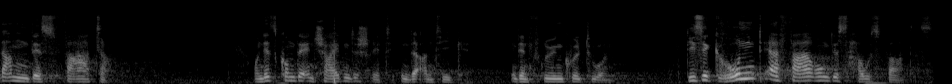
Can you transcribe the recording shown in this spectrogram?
Landesvater. Und jetzt kommt der entscheidende Schritt in der Antike, in den frühen Kulturen. Diese Grunderfahrung des Hausvaters,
